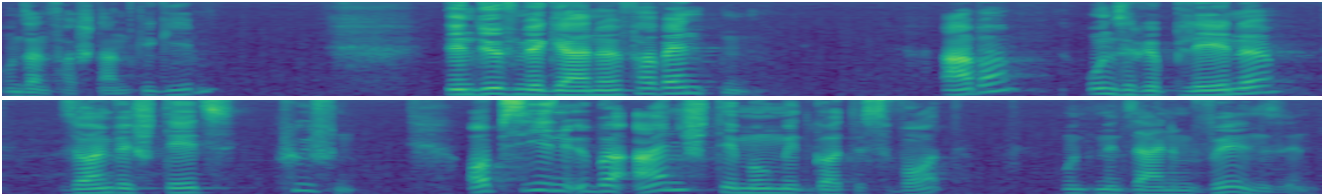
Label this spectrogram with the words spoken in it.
unseren Verstand gegeben den dürfen wir gerne verwenden. Aber unsere Pläne sollen wir stets prüfen, ob sie in Übereinstimmung mit Gottes Wort und mit seinem Willen sind.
